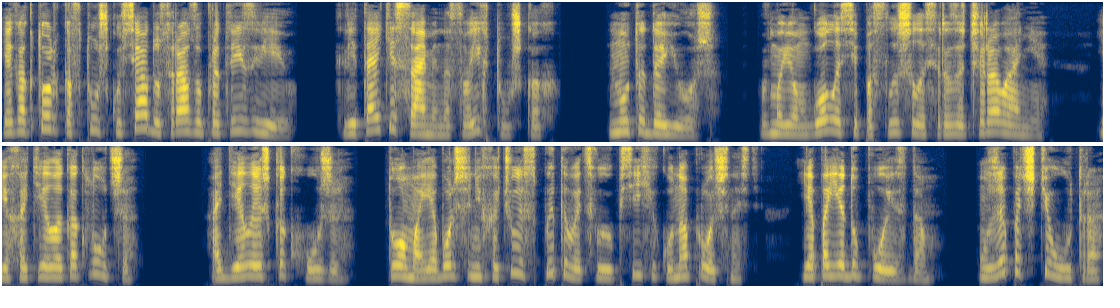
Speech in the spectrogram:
Я как только в тушку сяду, сразу протрезвею. Летайте сами на своих тушках. Ну ты даешь. В моем голосе послышалось разочарование. Я хотела как лучше. А делаешь как хуже. Тома, я больше не хочу испытывать свою психику на прочность. Я поеду поездом. Уже почти утро.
